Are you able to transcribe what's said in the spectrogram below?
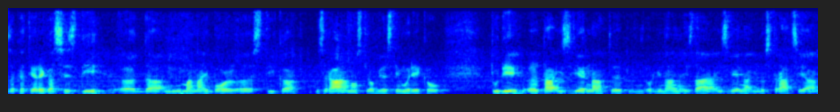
za katerega se zdi, eh, da nima najbolj eh, stika z realnostjo, bi jaz temu rekel. Tudi eh, ta izvirna, to je originalna izdaja, izvirna ilustracija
